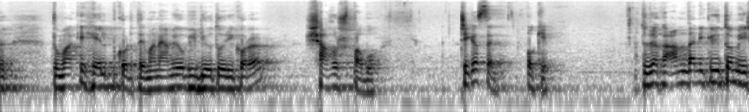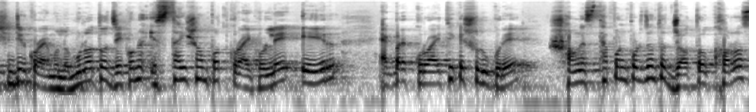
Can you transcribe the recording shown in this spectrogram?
তোমাকে হেল্প করতে মানে আমিও ভিডিও তৈরি করার সাহস পাবো। ঠিক আছে? ওকে তো দেখো, আমদানিকৃত মেশিনটির ক্রয় মূল্য। মূলত যে কোনো স্থায়ী সম্পদ ক্রয় করলে এর একবারে ক্রয় থেকে শুরু করে সংস্থাপন পর্যন্ত যত খরচ,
